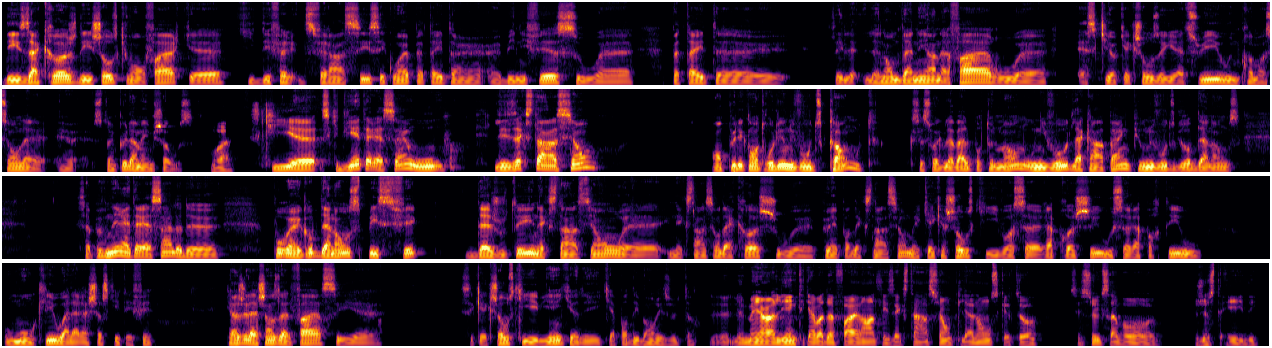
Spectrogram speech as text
des accroches, des choses qui vont faire que qui différencient c'est quoi peut-être un, bénéfice ou euh, peut-être le, le, nombre d'années en affaires ou est-ce qu'il y a quelque chose de gratuit ou une promotion? C'est un peu la même chose. Ouais. Ce, qui, ce qui devient intéressant ou les extensions, on peut les contrôler au niveau du compte, que ce soit global pour tout le monde, au niveau de la campagne, puis au niveau du groupe d'annonces. Ça peut venir intéressant là, de, pour un groupe d'annonces spécifique d'ajouter une extension, euh, une extension d'accroche ou euh, peu importe l'extension, mais quelque chose qui va se rapprocher ou se rapporter au, au mot-clé ou à la recherche qui a été fait. Quand j'ai la chance de le faire, c'est euh, quelque chose qui est bien, qui, qui apporte des bons résultats. Le, meilleur lien que tu es capable de faire entre les extensions et l'annonce que tu as, c'est sûr que ça va juste aider.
